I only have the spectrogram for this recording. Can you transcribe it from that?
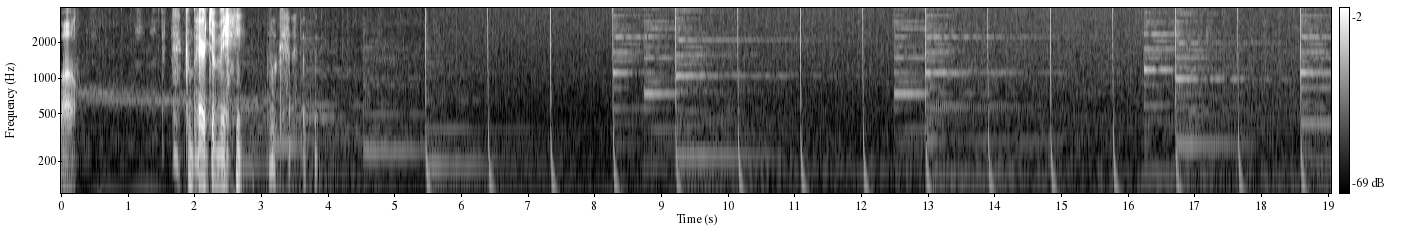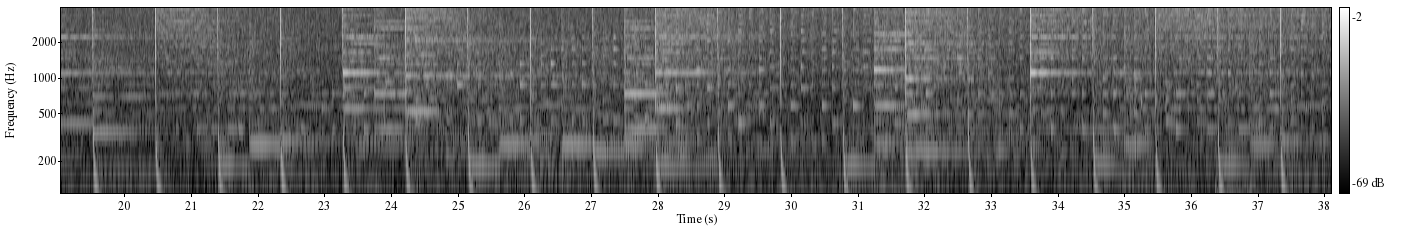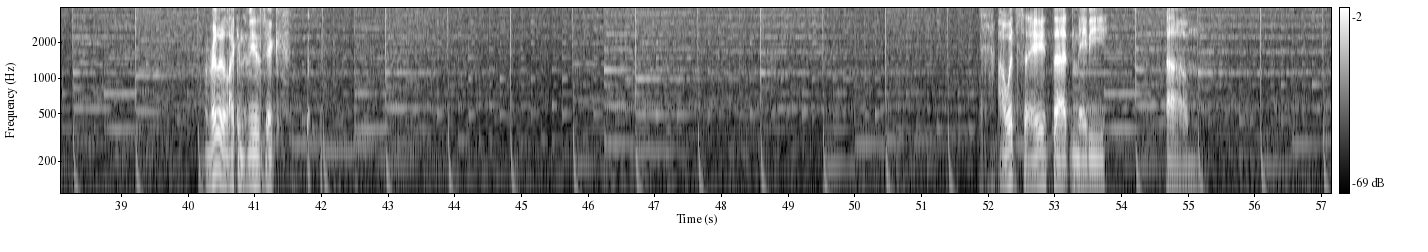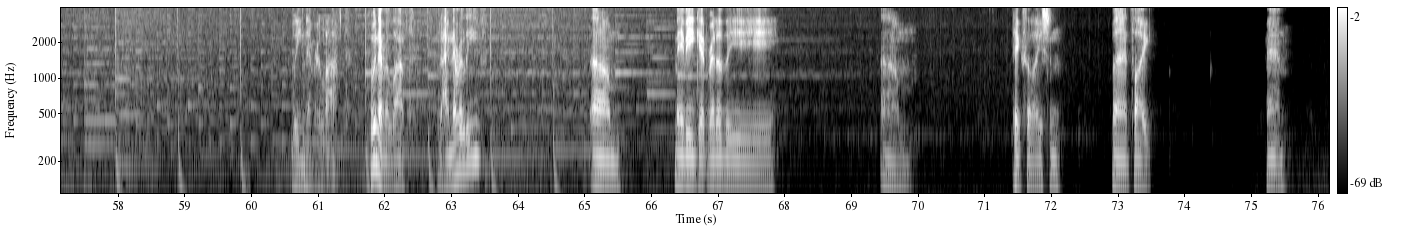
Well, compared to me, look music. I would say that maybe um, we never left. Who never left? Did I never leave? Um, maybe get rid of the um pixelation. But it's like, man,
